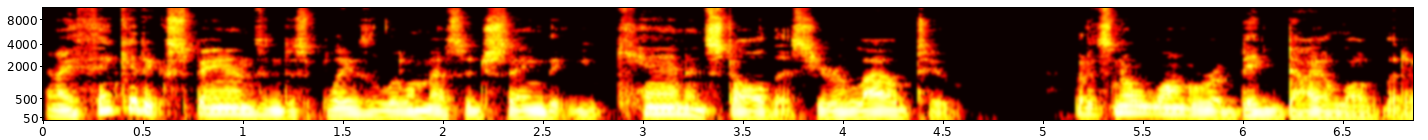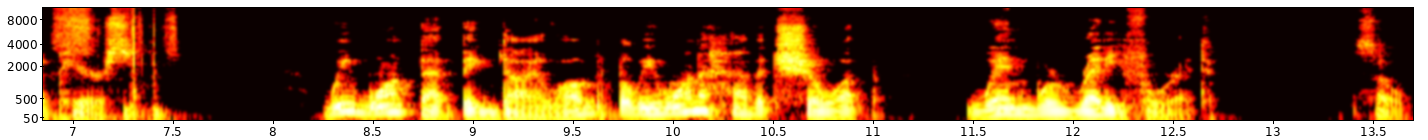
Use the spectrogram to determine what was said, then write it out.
And I think it expands and displays a little message saying that you can install this, you're allowed to. But it's no longer a big dialog that appears. We want that big dialog, but we want to have it show up when we're ready for it. So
